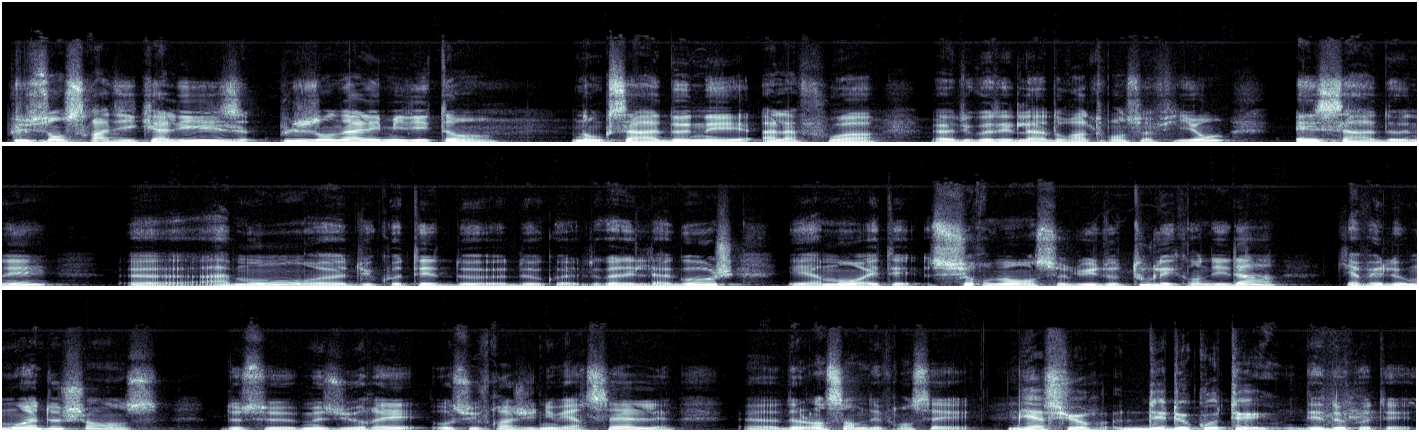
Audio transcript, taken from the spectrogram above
plus on se radicalise, plus on a les militants. Donc ça a donné à la fois du côté de la droite François Fillon, et ça a donné Hamon du, côté de, de, côté de la gauche. Et Hamon était sûrement celui de tous les candidats qui avait le moins de chances de se mesurer au suffrage universel euh, de l'ensemble des Français. Bien sûr, des deux côtés. Des deux côtés.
